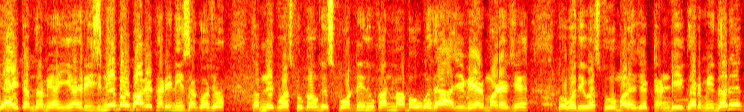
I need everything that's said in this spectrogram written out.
એ આઇટમ તમે અહીંયા રિઝનેબલ ભાવે ખરીદી શકો છો. તમને એક વસ્તુ કહું કે સ્પોર્ટની દુકાનમાં બહુ બધા આજે વેર મળે છે, બહુ બધી વસ્તુઓ મળે છે. ઠંડી ગરમી દરેક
